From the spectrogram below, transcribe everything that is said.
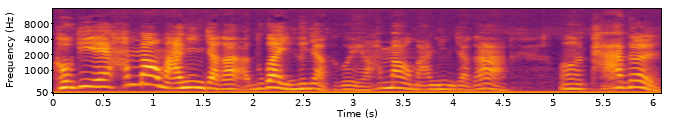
거기에 한마음 아닌 자가 누가 있느냐 그거예요. 한마음 아닌 자가 어 다들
